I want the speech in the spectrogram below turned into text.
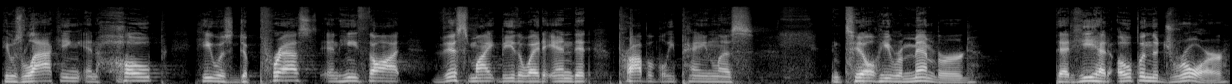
He was lacking in hope. He was depressed, and he thought this might be the way to end it, probably painless, until he remembered that he had opened the drawer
